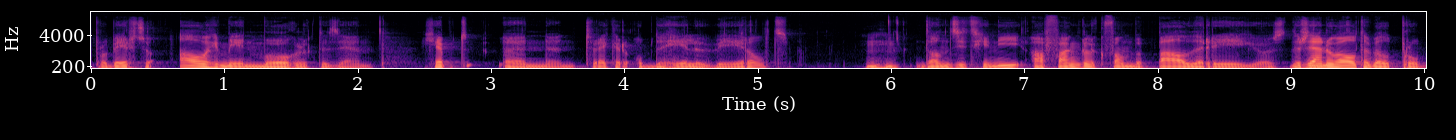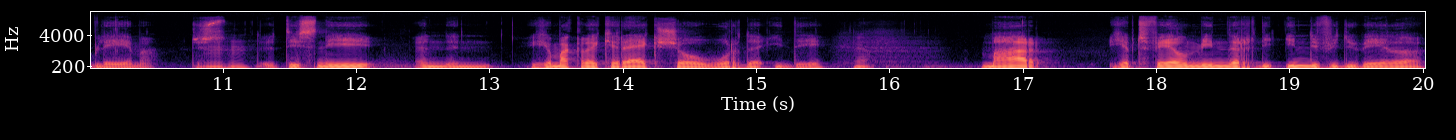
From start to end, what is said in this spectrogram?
probeer zo algemeen mogelijk te zijn. Je hebt een, een tracker op de hele wereld, Mhm. dan zit je niet afhankelijk van bepaalde regio's. Er zijn nog altijd wel problemen. Dus Mhm. het is niet een, een gemakkelijk rijk show worden idee. Ja. Maar je hebt veel minder die individuele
